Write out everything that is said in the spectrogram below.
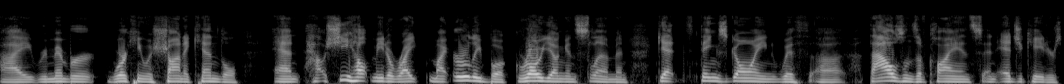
I remember working with Shauna Kendall and how she helped me to write my early book, Grow Young and Slim, and get things going with uh, thousands of clients and educators.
